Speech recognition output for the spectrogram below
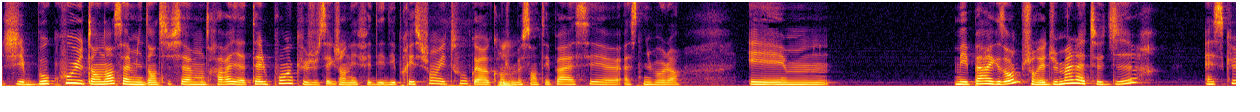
j'ai beaucoup eu tendance à m'identifier à mon travail à tel point que je sais que j'en ai fait des dépressions et tout quand, quand je Mm. me sentais pas assez euh, à ce niveau là et hum, mais par exemple, j'aurais du mal à te dire, est-ce que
